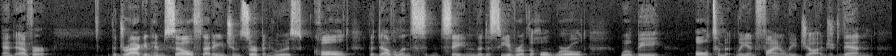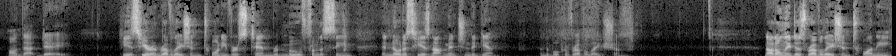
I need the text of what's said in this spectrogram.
and ever. The dragon himself, that ancient serpent who is called the devil and Satan, the deceiver of the whole world, will be ultimately and finally judged then on that day. He is here in Revelation 20, verse 10, removed from the scene. And notice he is not mentioned again in the book of Revelation. Not only does Revelation 20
